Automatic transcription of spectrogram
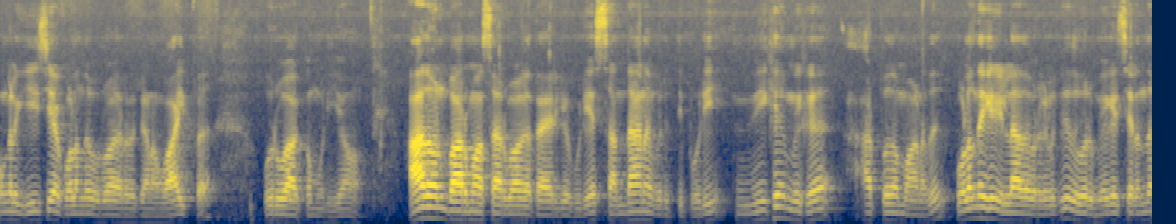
உங்களுக்கு ஈஸியாக குழந்தை உருவாகிறதுக்கான வாய்ப்பை உருவாக்க முடியும். ஆதவன் பார்மா சார்பாக தயாரிக்கக்கூடிய சந்தான விருத்தி பொடி மிக மிக அற்புதமானது. குழந்தைகள் இல்லாதவர்களுக்கு இது ஒரு மிகச்சிறந்த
